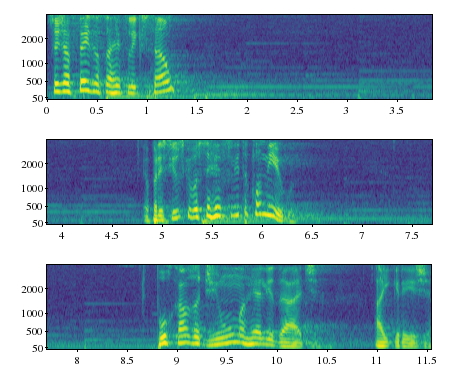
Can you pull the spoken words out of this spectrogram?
Você já fez essa reflexão? Eu preciso que você reflita comigo. Por causa de uma realidade, a igreja.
